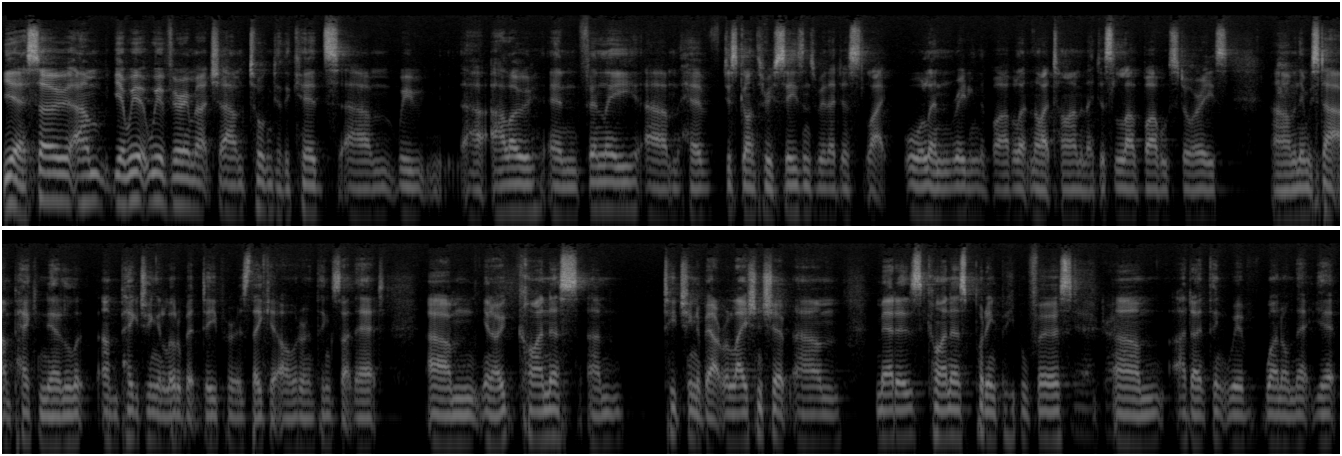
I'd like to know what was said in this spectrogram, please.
Yeah, so um, yeah, we're, we're very much um, talking to the kids. Um, we uh, Arlo and Finley um, have just gone through seasons where they're just like all in reading the Bible at night time, and they just love Bible stories. Um, and then we start unpacking that, unpackaging it a little bit deeper as they get older and things like that. Um, you know, kindness, teaching about relationship matters, kindness, putting people first. Yeah, I don't think we've won on that yet,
